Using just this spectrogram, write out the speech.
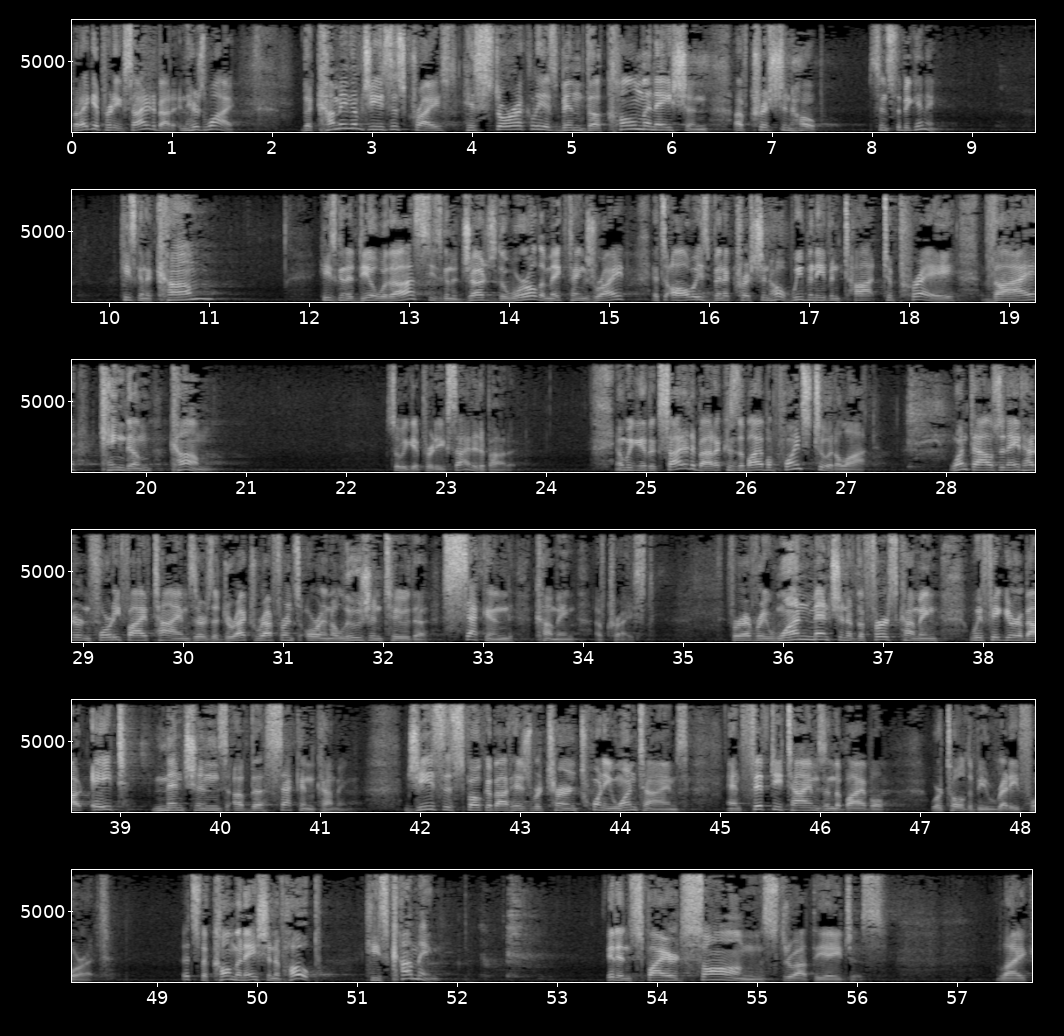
but I get pretty excited about it. And here's why. The coming of Jesus Christ historically has been the culmination of Christian hope since the beginning. He's going to come. He's going to deal with us. He's going to judge the world and make things right. It's always been a Christian hope. We've been even taught to pray, Thy kingdom come. So we get pretty excited about it. And we get excited about it because the Bible points to it a lot. 1,845 times there's a direct reference or an allusion to the second coming of Christ. For every one mention of the first coming, we figure about eight mentions of the second coming. Jesus spoke about his return 21 times, and 50 times in the Bible we're told to be ready for it. It's the culmination of hope. He's coming. It inspired songs throughout the ages, like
